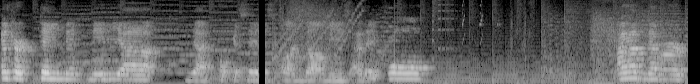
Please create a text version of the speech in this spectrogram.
entertainment media that focuses on zombies as a whole. I have never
